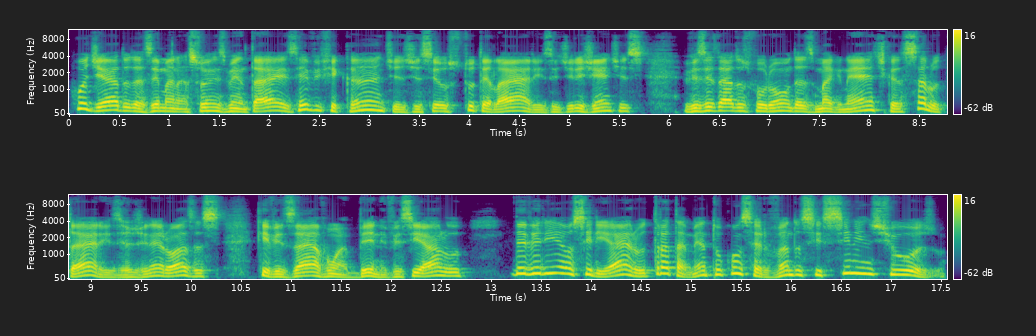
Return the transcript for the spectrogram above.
rodeado das emanações mentais revificantes de seus tutelares e dirigentes, visitados por ondas magnéticas salutares e generosas que visavam a beneficiá-lo, deveria auxiliar o tratamento conservando-se silencioso,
